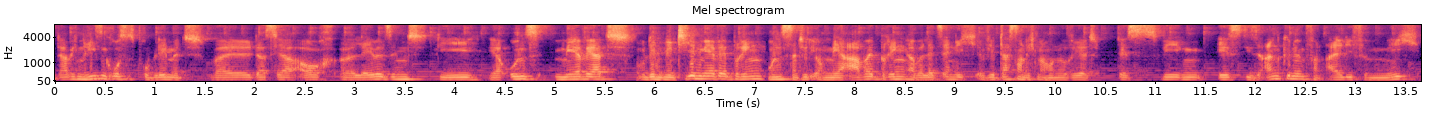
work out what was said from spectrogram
Da habe ich ein riesengroßes Problem mit, weil das ja auch äh, Label sind, die ja uns Mehrwert und den, den Tieren Mehrwert bringen, uns natürlich auch mehr Arbeit bringen, aber letztendlich wird das noch nicht mal honoriert. Deswegen ist diese Ankündigung von von Aldi für mich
